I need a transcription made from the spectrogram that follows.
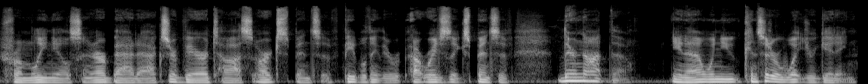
from Lie-Nielsen or Bad Axe or Veritas are expensive. People think they're outrageously expensive. They're not, though. You know, when you consider what you're getting,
